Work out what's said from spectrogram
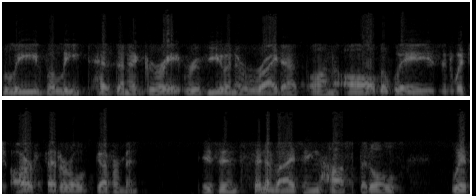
Lee Vliet has done a great review and a write up on all the ways in which our federal government is incentivizing hospitals with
